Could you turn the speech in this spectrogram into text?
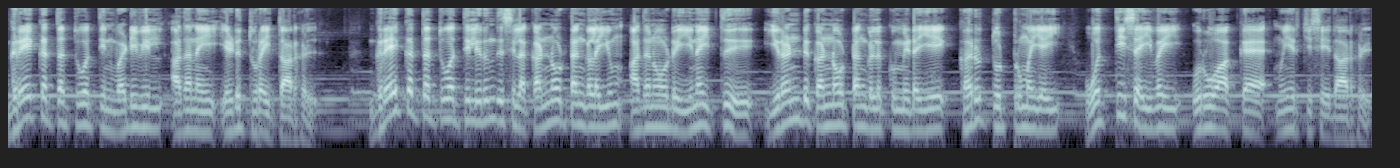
கிரேக்க தத்துவத்தின் வடிவில் அதனை எடுத்துரைத்தார்கள். கிரேக்க தத்துவத்திலிருந்து சில கண்ணோட்டங்களையும் அதனோடு இணைத்து இரண்டு கண்ணோட்டங்களுக்கும் இடையே கருத்தொற்றுமையை ஒத்திசைவை உருவாக்க முயற்சி செய்தார்கள்.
